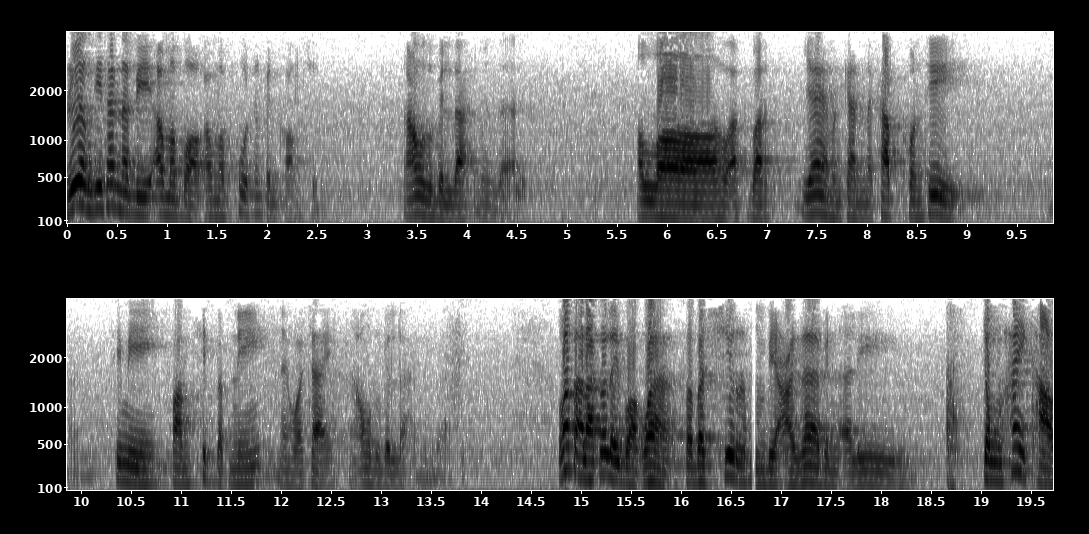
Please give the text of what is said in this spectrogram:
เรื่องที่ท่านนาบีเอามาบอกเอามาพูดนั้นเป็นของจริงเอาตุบิลละมินซาลิกอัลลอฮฺอักบารแย่เหมือนกันนะครับ คนที่ที่มีความคิดแบบนี้ในหัวใจเอาตุบิลละมินซาลิกละตาลาก็เลยบอกว่าฟบัชชิรฮุมบิอาซาบินอาลีมจงให้ข่าว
